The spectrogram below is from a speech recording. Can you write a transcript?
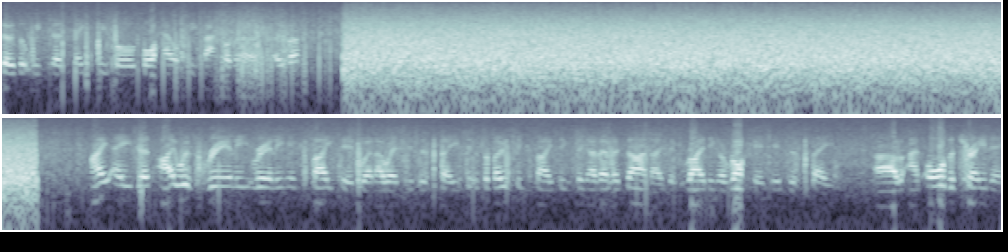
so that we can make people more healthy back on Earth. Over. Hi Aidan, I was really, really excited when I went into space. It was the most exciting thing I've ever done, I think, riding a rocket into space. Um, and all the training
